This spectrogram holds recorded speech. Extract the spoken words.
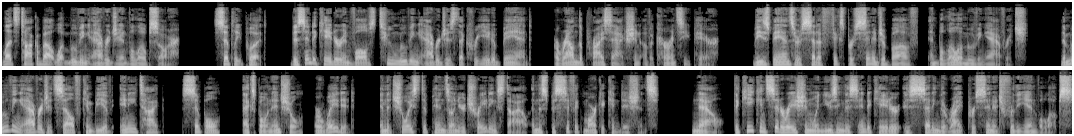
let's talk about what moving average envelopes are. Simply put, this indicator involves two moving averages that create a band around the price action of a currency pair. These bands are set a fixed percentage above and below a moving average. The moving average itself can be of any type, simple, exponential, or weighted, and the choice depends on your trading style and the specific market conditions. Now, the key consideration when using this indicator is setting the right percentage for the envelopes.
